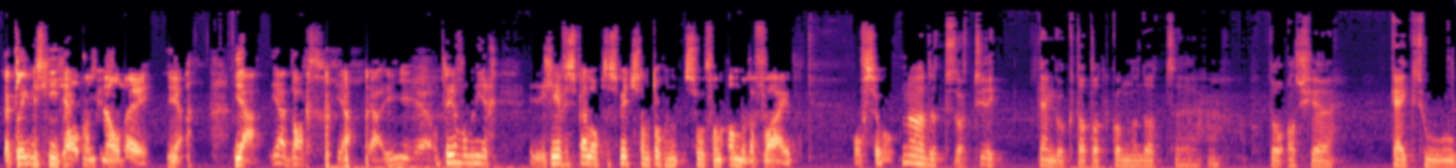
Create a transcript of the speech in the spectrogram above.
Dat klinkt misschien gek, maar al snel mee. Ja. ja, ja, dat. Ja, ja, op de een of andere manier geven spellen op de Switch dan toch een soort van andere vibe. Of zo. nou dat, dat, ik denk ook dat dat komt omdat eh, door als je kijkt hoe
